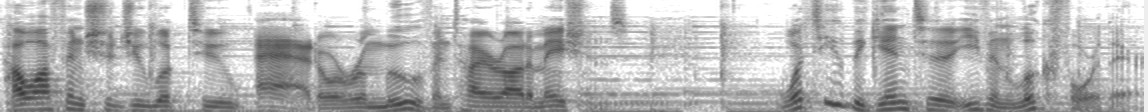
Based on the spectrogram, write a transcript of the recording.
How often should you look to add or remove entire automations? What do you begin to even look for there?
